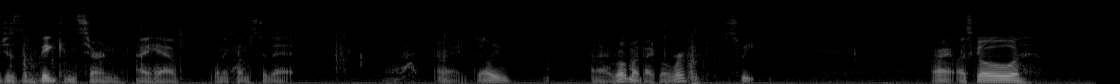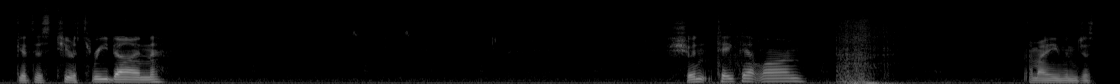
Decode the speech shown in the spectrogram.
which is the big concern I have when it comes to that. Alright, did I leave? I rode my bike over. Sweet. Alright, let's go get this tier 3 done. Shouldn't take that long. I might even just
